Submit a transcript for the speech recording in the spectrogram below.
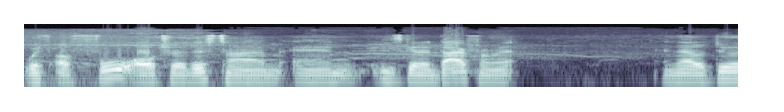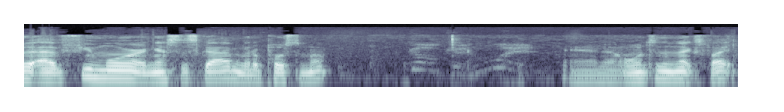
with a full ultra this time. And he's going to die from it. And that'll do it. I have a few more against this guy. I'm going to post him up. And uh, on to the next fight.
